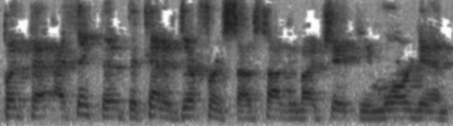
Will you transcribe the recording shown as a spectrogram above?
But that, I think that the kind of difference I was talking about JP Morgan,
